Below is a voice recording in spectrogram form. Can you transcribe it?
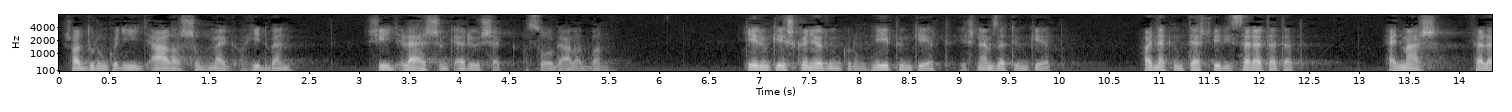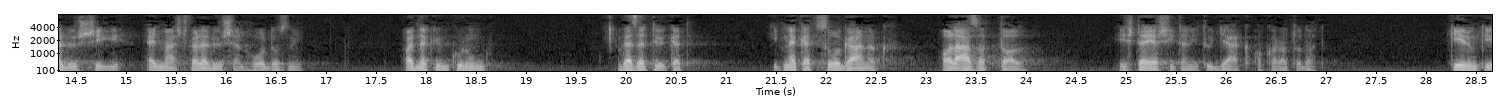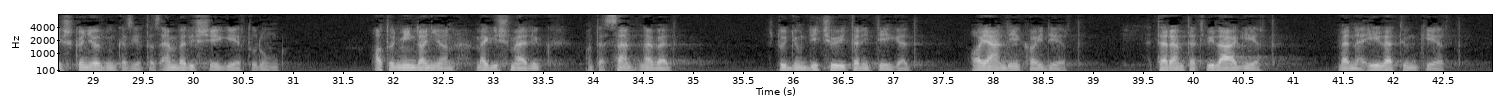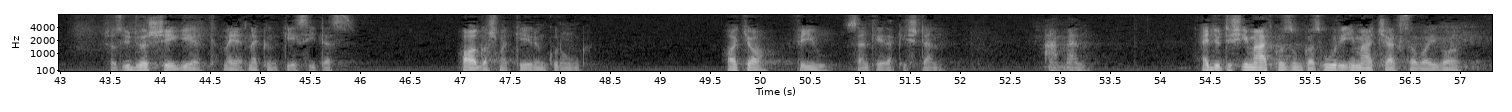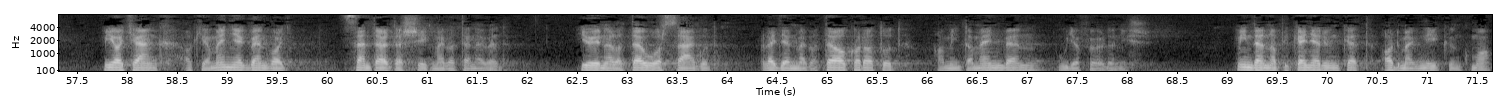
És addurunk, hogy így állhassunk meg a hitben, és így lehessünk erősek a szolgálatban. Kérünk és könyörgünk, Urunk, népünkért és nemzetünkért, hagy nekünk testvéri szeretetet, egymás felelősségi, egymást felelősen hordozni. Adj nekünk, Urunk, vezetőket, akik neked szolgálnak alázattal, és teljesíteni tudják akaratodat. Kérünk és könyörgünk ezért az emberiségért, Urunk, Add, hogy mindannyian megismerjük a Te szent neved, és tudjunk dicsőíteni Téged ajándékaidért, teremtett világért, benne életünkért, és az üdvösségért, melyet nekünk készítesz. Hallgass meg, kérünk, Urunk! Atya, Fiú, Szentlélek Isten. Amen. Együtt is imádkozzunk az Úri imádság szavaival. Mi, Atyánk, aki a mennyekben vagy, szenteltessék meg a Te neved. Jöjjön el a Te országod, legyen meg a Te akaratod, amint a mennyben, úgy a földön is. Mindennapi kenyerünket add meg nékünk ma,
